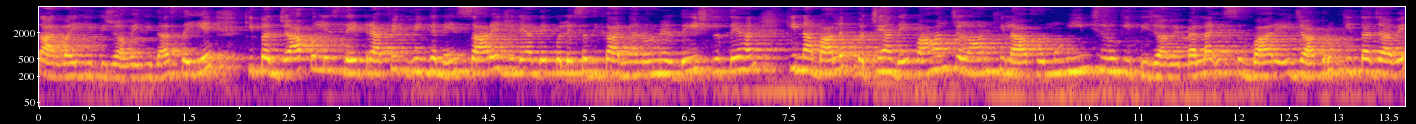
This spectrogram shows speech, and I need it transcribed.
ਕਾਰਵਾਈ ਕੀਤੀ ਜਾਵੇਗੀ। ਦੱਸ ਦਈਏ ਕਿ ਪੰਜਾਬ ਪੁਲਿਸ ਦੇ ਟ੍ਰੈਫਿਕ ਵਿੰਗ ਨੇ ਸਾਰੇ ਜ਼ਿਲ੍ਹਿਆਂ ਦੇ ਪੁਲਿਸ ਅਧਿਕਾਰੀਆਂ ਨੂੰ ਨਿਰਦੇਸ਼ ਦਿੱਤੇ ਹਨ ਕਿ ਨਾਬਾਲਗ ਬੱਚਿਆਂ ਦੇ ਵਾਹਨ ਚਲਾਉਣ ਖਿਲਾਫ ਮੁਹਿੰਮ ਸ਼ੁਰੂ ਕੀਤੀ ਜਾਵੇ। ਪਹਿਲਾਂ ਇਸ ਬਾਰੇ ਜਾਗਰੂਕ ਕੀਤਾ ਜਾਵੇ,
